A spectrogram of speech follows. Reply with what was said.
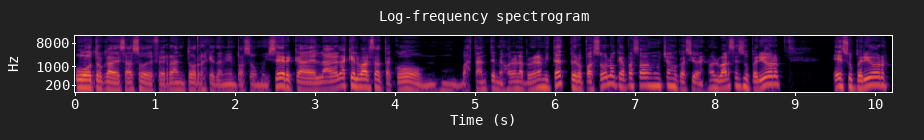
Hubo otro cabezazo de Ferran Torres que también pasó muy cerca. La verdad es que el Barça atacó bastante mejor en la primera mitad, pero pasó lo que ha pasado en muchas ocasiones, ¿no? El Barça es superior, es superior,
